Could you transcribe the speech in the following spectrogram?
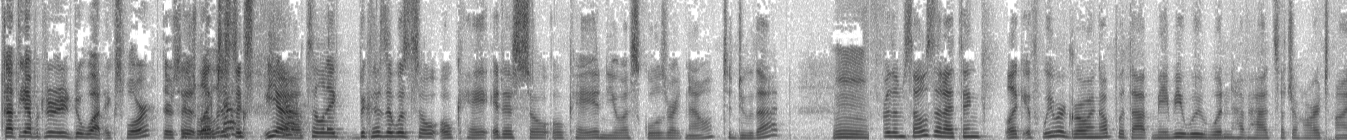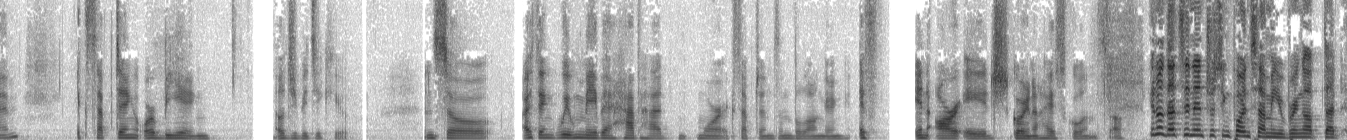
got the opportunity to what? Explore their to, like just ex- yeah, Yeah. to like because it was so okay it is so okay in us schools right now to do that hmm. for themselves that i think like if we were growing up with that maybe we wouldn't have had such a hard time accepting or being lgbtq and so i think we maybe have had more acceptance and belonging if in our age going to high school and stuff You know, that's an interesting point, Sammy. You bring up that uh,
